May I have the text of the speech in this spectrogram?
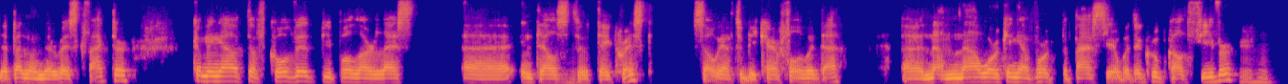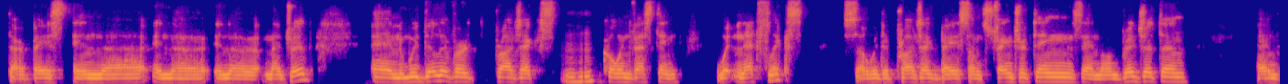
depends on the risk factor. Coming out of COVID, people are less uh, intels mm-hmm. to take risk, so we have to be careful with that. Uh, I'm now working. I've worked the past year with a group called Fever. Mm-hmm. They're based in uh, in uh, in uh, Madrid, and we delivered projects mm-hmm. co-investing with Netflix. So we did project based on Stranger Things and on Bridgerton and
